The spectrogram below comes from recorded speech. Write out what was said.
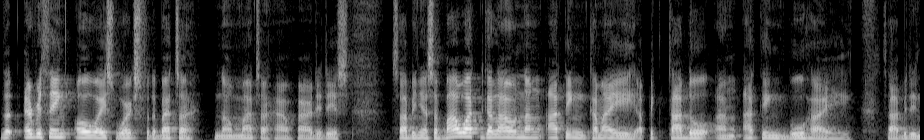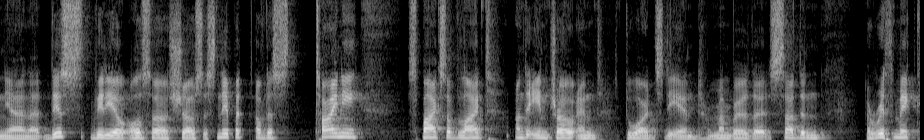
that everything always works for the better, no matter how hard it is. Sabi niya, sa bawat galaw ng ating kamay, apektado ang ating buhay. Sabi din niya na this video also shows a snippet of the tiny sparks of light on the intro and towards the end. Remember the sudden arrhythmic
